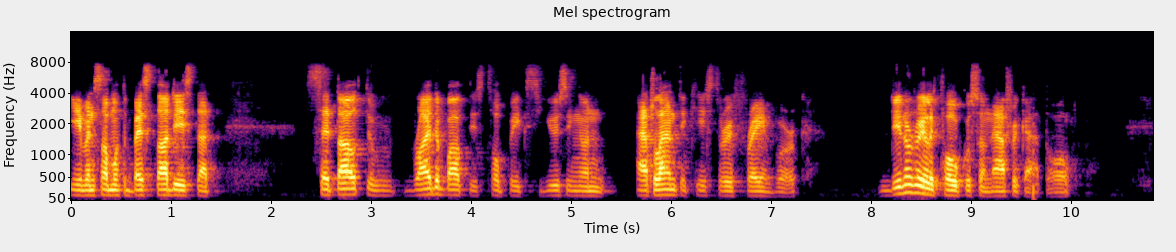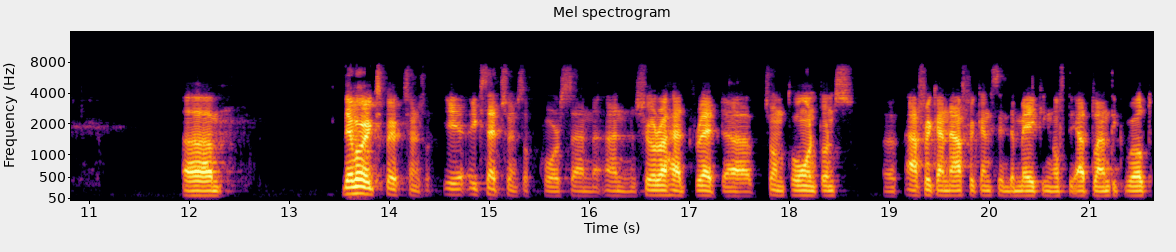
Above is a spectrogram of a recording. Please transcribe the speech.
even some of the best studies that set out to write about these topics using an Atlantic history framework didn't really focus on Africa at all. Um, there were exceptions, exceptions of course, and and sure I had read uh, John Thornton's uh, African Africans in the Making of the Atlantic World,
